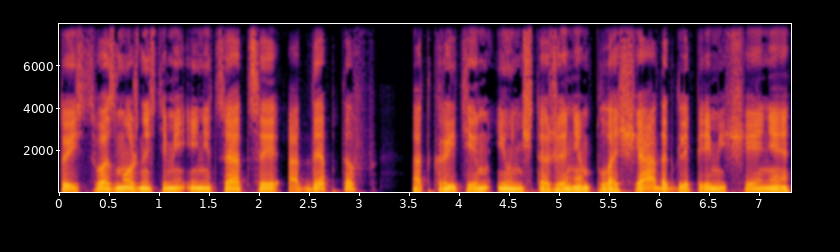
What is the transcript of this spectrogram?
то есть с возможностями инициации адептов, открытием и уничтожением площадок для перемещения,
